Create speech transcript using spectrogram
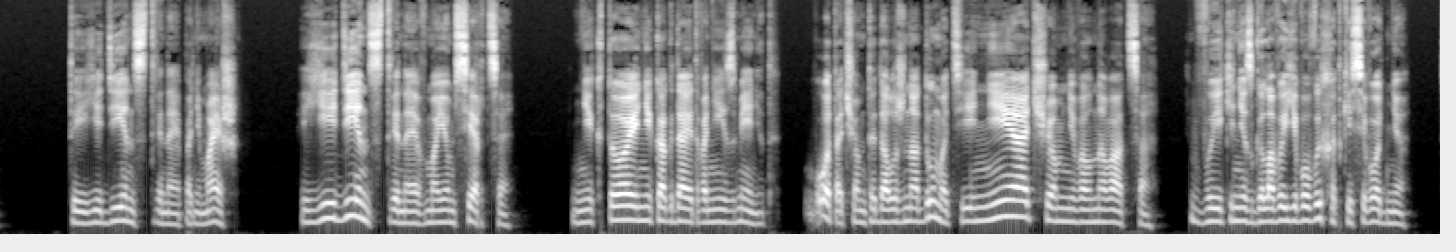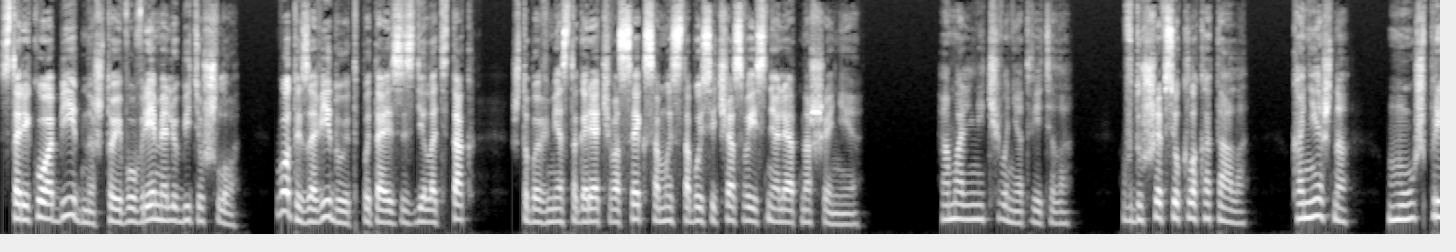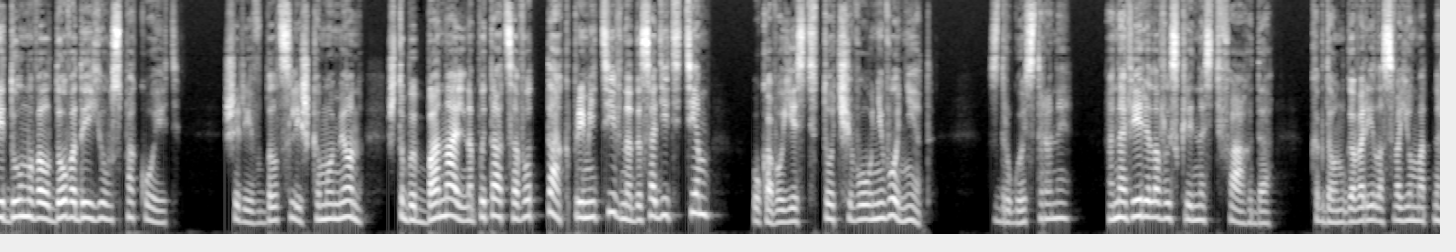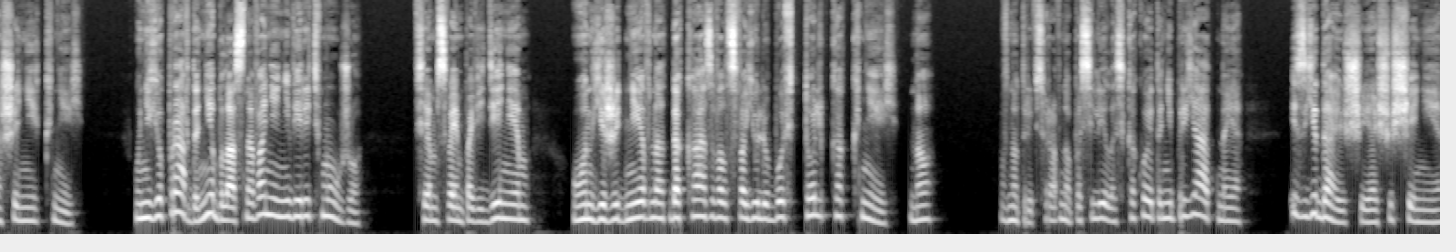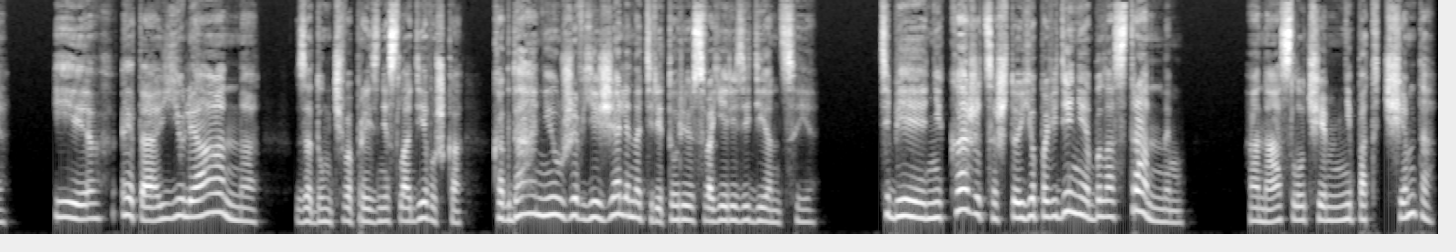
Ты единственная, понимаешь? Единственная в моем сердце. Никто и никогда этого не изменит. Вот о чем ты должна думать и ни о чем не волноваться. Выкини с головы его выходки сегодня. Старику обидно, что его время любить ушло. Вот и завидует, пытаясь сделать так, чтобы вместо горячего секса мы с тобой сейчас выясняли отношения». Амаль ничего не ответила. В душе все клокотало. Конечно, Муж придумывал доводы ее успокоить. Шериф был слишком умен, чтобы банально пытаться вот так примитивно досадить тем, у кого есть то, чего у него нет. С другой стороны, она верила в искренность Фахда, когда он говорил о своем отношении к ней. У нее правда не было оснований не верить мужу. Всем своим поведением он ежедневно доказывал свою любовь только к ней, но внутри все равно поселилось какое-то неприятное, изъедающее ощущение. «И это Юлианна», — задумчиво произнесла девушка, когда они уже въезжали на территорию своей резиденции. «Тебе не кажется, что ее поведение было странным? Она, случаем, не под чем-то?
